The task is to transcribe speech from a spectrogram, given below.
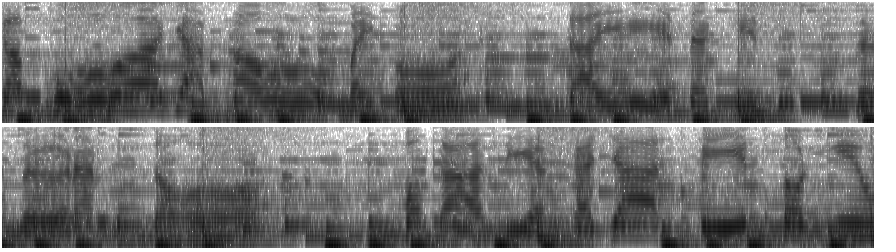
กับหัวอยากเข้าไปกอดได้แต่คิดเซ่อๆนั่นดอกบอกกาเสียงกะยานปีนต้นงิ้ว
